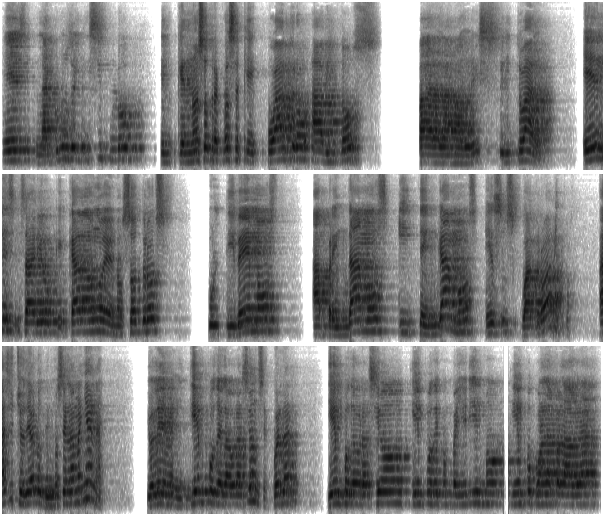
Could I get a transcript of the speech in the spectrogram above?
es la cruz del discípulo que no es otra cosa que cuatro hábitos para la madurez espiritual. Es necesario que cada uno de nosotros cultivemos, aprendamos y tengamos esos cuatro hábitos. Hace ocho días los vimos en la mañana. Yo le el tiempo de la oración, ¿se acuerdan? Tiempo de oración, tiempo de compañerismo, tiempo con la palabra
